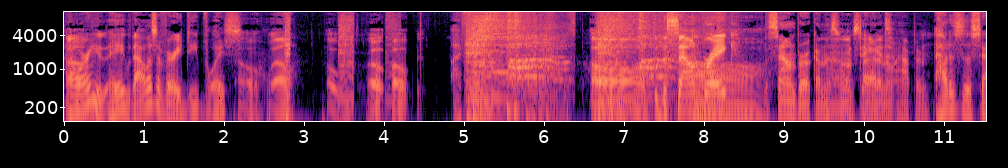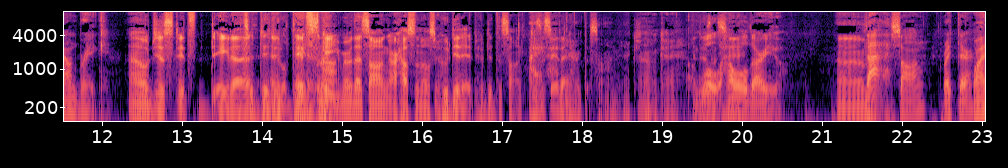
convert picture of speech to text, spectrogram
How Um, are you? Hey, that was a very deep voice. Oh well. Oh oh oh. I think. Oh, did the sound break? The sound broke on this Oh, one, so I don't it. know what happened. How does the sound break? Oh, just it's data. It's a digital And data. It's, It's okay, not- you remember that song, "Our House in the Middle"? Who did it? Who did the song? Does I it say that? I heard the song, actually. Oh, okay. It Well, doesn't how say. old are you? Um, That song right there? Well, I,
